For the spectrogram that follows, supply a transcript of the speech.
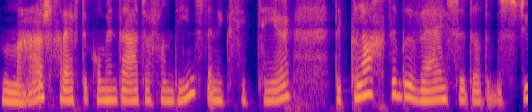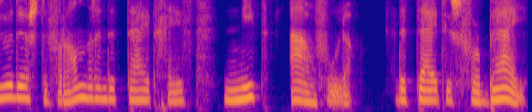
Maar, schrijft de commentator van dienst, en ik citeer: De klachten bewijzen dat de bestuurders de veranderende tijdgeest niet aanvoelen. De tijd is voorbij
